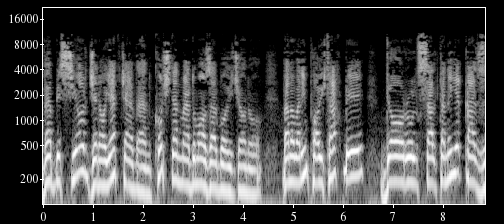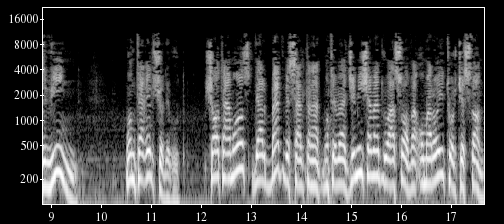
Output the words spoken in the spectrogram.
و بسیار جنایت کردند کشتن مردم آذربایجان و بنابراین پایتخت به دارالسلطنه قزوین منتقل شده بود. شاه تماس در بد و سلطنت متوجه می شود رؤسا و عمرای ترکستان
